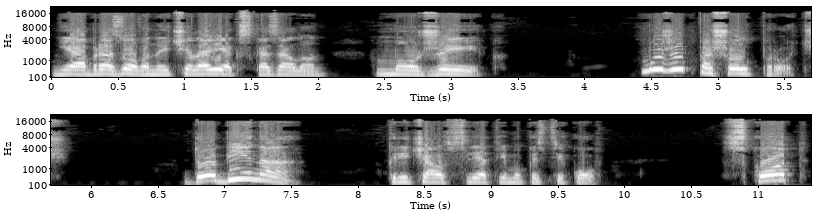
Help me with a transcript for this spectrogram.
необразованный человек, — сказал он. Мужик! Мужик пошел прочь. «Дубина!» — кричал вслед ему Костяков. «Скот,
